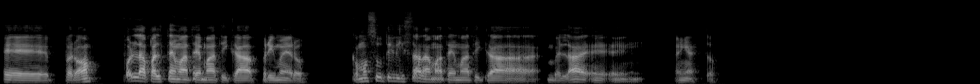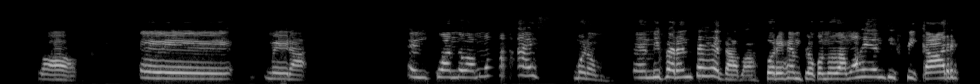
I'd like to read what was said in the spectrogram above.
pero vamos por la parte matemática primero. ¿Cómo se utiliza la matemática, verdad, e-, en, esto? Wow. Eh, mira, en cuando vamos a, bueno, en diferentes etapas, por ejemplo, cuando vamos a identificar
